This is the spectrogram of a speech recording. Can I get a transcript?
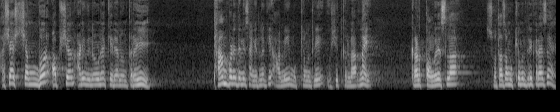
अशा शंभर ऑप्शन आणि विनवण्या केल्यानंतरही ठामपणे त्यांनी सांगितलं की आम्ही मुख्यमंत्री घोषित करणार नाही. कारण काँग्रेसला स्वतःचा मुख्यमंत्री करायचा आहे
